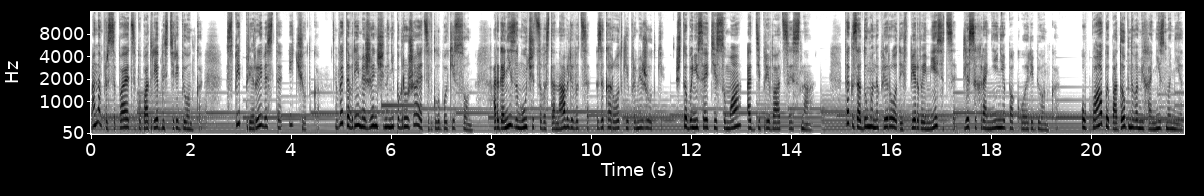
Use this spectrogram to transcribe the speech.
Она просыпается по потребности ребенка, спит прерывисто и чутко. В это время женщина не погружается в глубокий сон. Организм учится восстанавливаться за короткие промежутки, чтобы не сойти с ума от депривации сна. Так задумано природой в первые месяцы для сохранения покоя ребенка. У папы подобного механизма нет.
